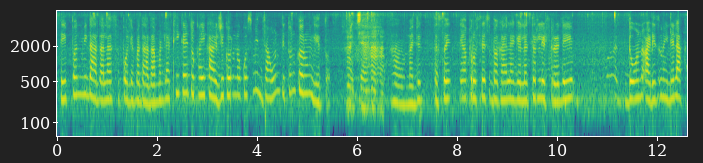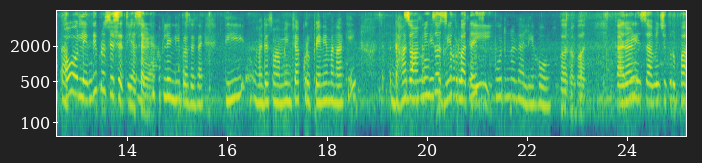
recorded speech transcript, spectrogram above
ते पण मी दादाला असं बोलले मग दादा म्हटला ठीक आहे तू काही काळजी करू नकोस मी जाऊन तिथून करून घेतो. अच्छा हा म्हणजे तस या प्रोसेस बघायला गेलं तर लिटरली दोन अडीच महिने लागतात. हो लेंदी प्रोसेस ह्या सगळ्या. खूप लेंदी प्रोसेस आहे. ती माझ्या स्वामींच्या कृपेने म्हणा की दहा सगळी कृपा प्रोसेस पूर्ण झाली हो. बरोबर. कारण स्वामींची कृपा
